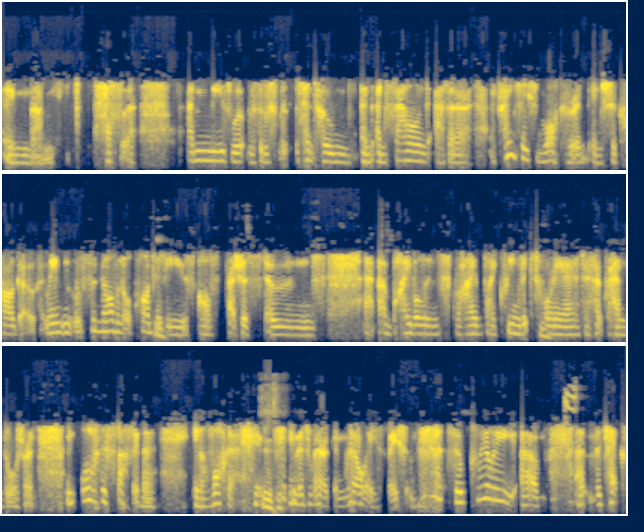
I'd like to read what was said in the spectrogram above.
in um, Hesse and these were, were sort of sent home and, and found at a, a train station locker in, in Chicago. I mean, phenomenal quantities mm. of precious stones, a, a, Bible inscribed by Queen Victoria mm. to her granddaughter. I mean, all of this stuff in a in a locker in, mm. in an American railway station. So clearly, um, uh, the checks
